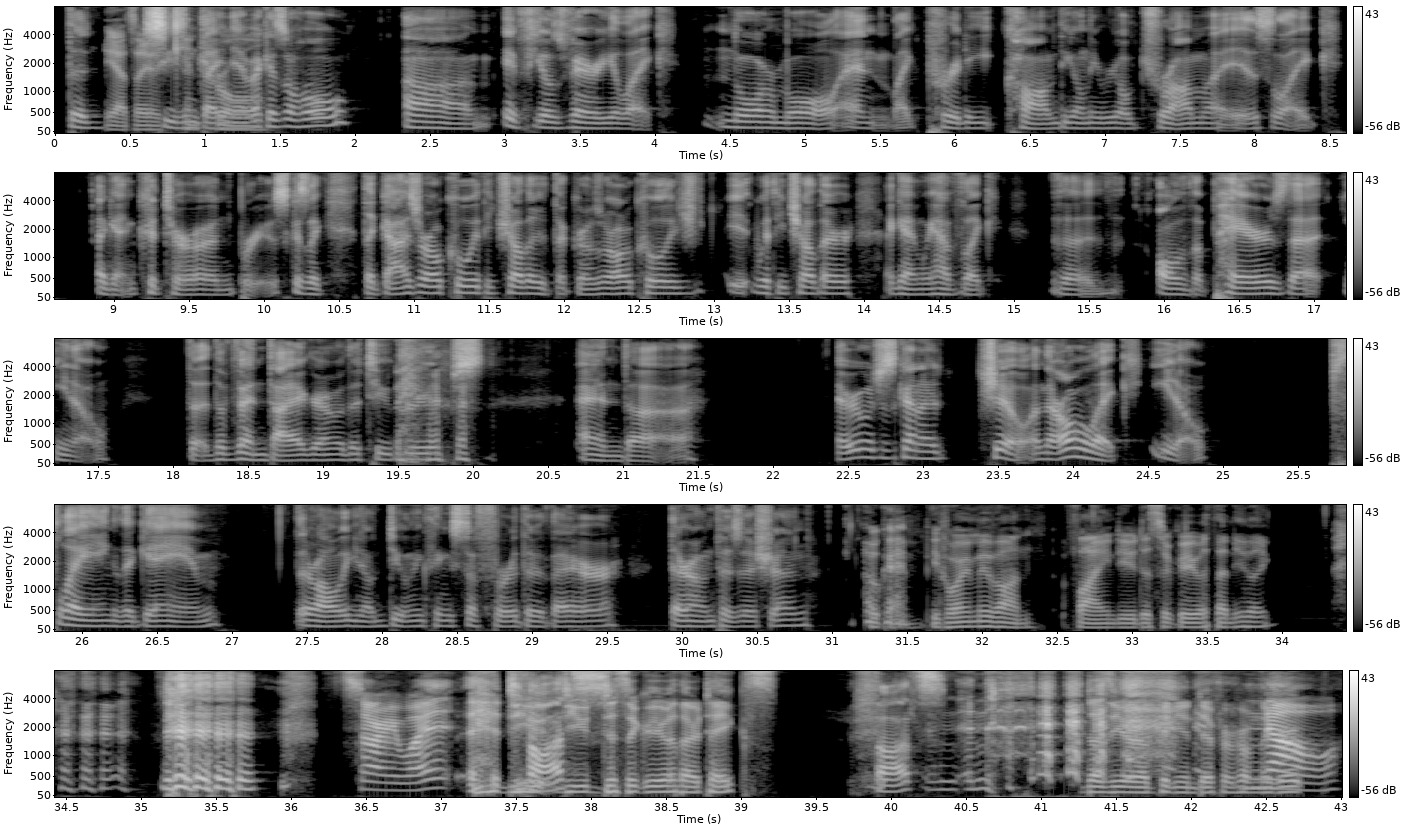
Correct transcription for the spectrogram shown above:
the Yeah, like season dynamic as a whole. Um, it feels very like normal and like pretty calm. The only real drama is like again Katurah and Bruce because like the guys are all cool with each other, the girls are all cool each- with each other. Again, we have like the all of the pairs that you know the the Venn diagram of the two groups, and uh everyone's just kind of chill, and they're all like you know playing the game. They're all you know doing things to further their their own position. Okay, before we move on, Flying, do you disagree with anything? Sorry, what? do you do you disagree with our takes? Thoughts? N- n- Does your opinion differ from the no.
